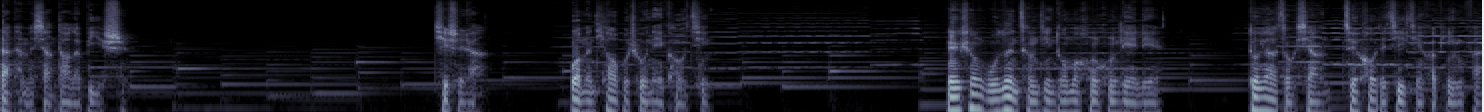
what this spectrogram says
让他们想到了避世。其实啊，我们跳不出那口井。人生无论曾经多么轰轰烈烈，都要走向最后的寂静和平凡，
